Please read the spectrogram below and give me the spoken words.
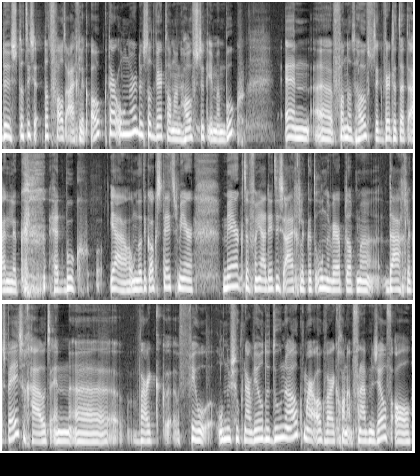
Dus dat, is, dat valt eigenlijk ook daaronder. Dus dat werd dan een hoofdstuk in mijn boek. En uh, van dat hoofdstuk werd het uiteindelijk het boek. Ja, omdat ik ook steeds meer merkte van ja, dit is eigenlijk het onderwerp dat me dagelijks bezighoudt. En uh, waar ik veel onderzoek naar wilde doen ook. Maar ook waar ik gewoon vanuit mezelf al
